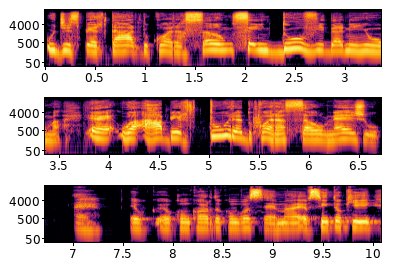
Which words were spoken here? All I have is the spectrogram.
o despertar do coração, sem dúvida nenhuma. É a abertura do coração, né, Ju? É. Eu, eu concordo com você, mas eu sinto que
